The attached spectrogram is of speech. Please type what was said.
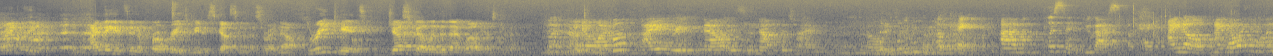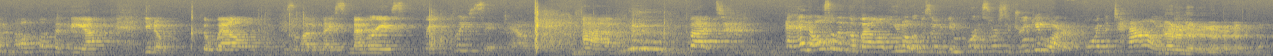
Frankly, I think it's inappropriate to be discussing this right now. Three kids just fell into that well yesterday. You know what? I agree. Now is not the time. Okay, um, listen, you guys, okay, I know, I know, I know, I know that the, uh, you know, the well has a lot of nice memories for you. Please sit down. Um, but, and also that the well, you know, it was an important source of drinking water for the town. No, no, no, no, no, no, no, no.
